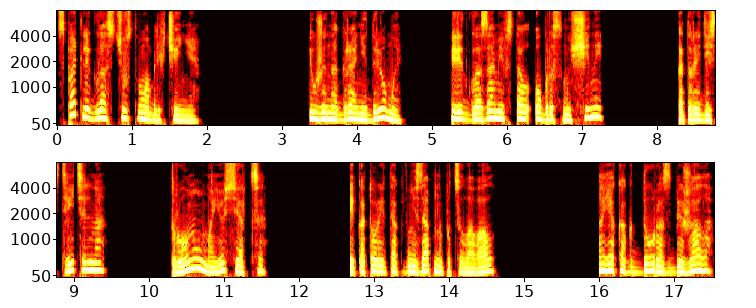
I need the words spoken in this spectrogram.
Спать легла с чувством облегчения. И уже на грани дремы перед глазами встал образ мужчины, который действительно тронул мое сердце и который так внезапно поцеловал. А я как дура сбежала.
